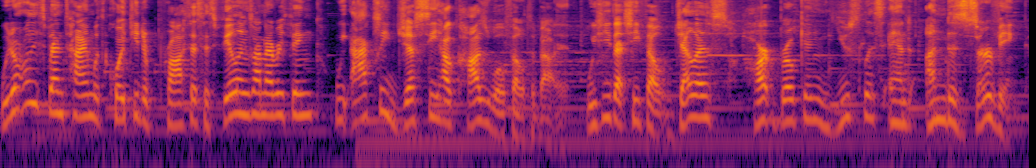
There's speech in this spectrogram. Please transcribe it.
We don't really spend time with Koichi to process his feelings on everything, we actually just see how Kazuho felt about it. We see that she felt jealous, heartbroken, useless, and undeserving.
